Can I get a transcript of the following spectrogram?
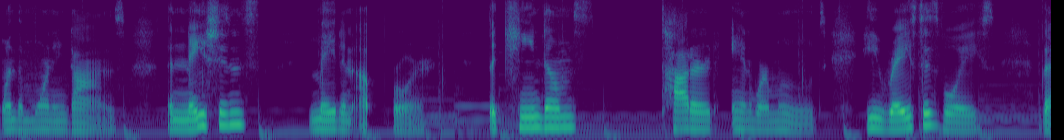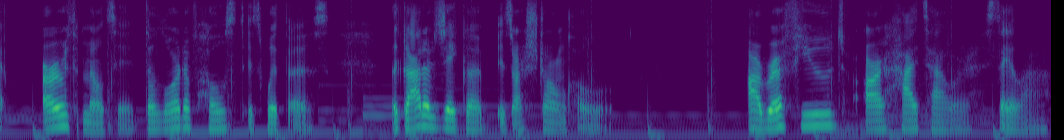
when the morning dawns. The nations made an uproar. The kingdoms tottered and were moved. He raised his voice. The earth melted. The Lord of hosts is with us. The God of Jacob is our stronghold, our refuge, our high tower, Selah.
